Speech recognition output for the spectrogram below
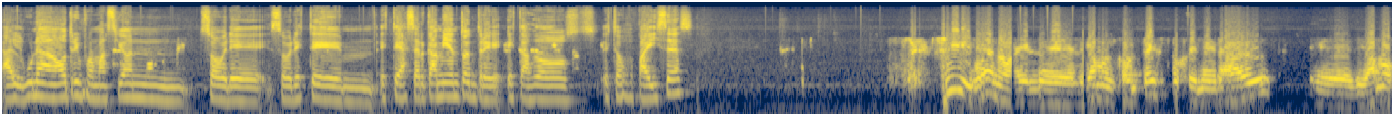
alguna otra información sobre, sobre este, mm, este acercamiento entre estas dos, estos dos países. Sí, bueno, el, digamos, el contexto general, digamos,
